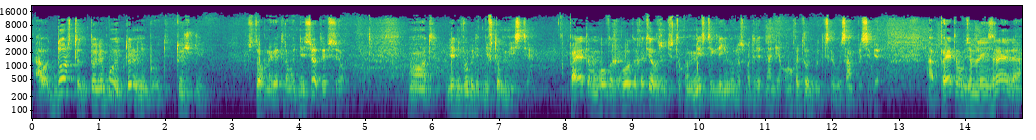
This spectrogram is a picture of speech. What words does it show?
А вот дождь он то ли будет, то ли не будет. Тучки в сторону ветром отнесет и все. Вот. День выпадет не в том месте. Поэтому Лота хотел жить в таком месте, где не нужно смотреть на небо. Он хотел быть как бы, сам по себе. А поэтому в земле Израиля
